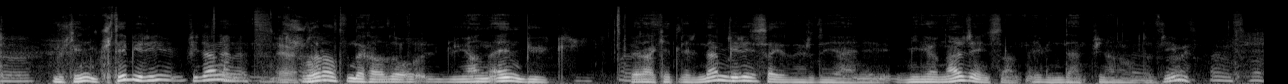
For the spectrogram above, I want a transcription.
E, Ülkenin üçte biri filan evet. sular altında kaldı. O, dünyanın en büyük evet. felaketlerinden biri sayılırdı yani. Milyonlarca insan evinden filan oldu evet, değil evet, mi? Evet. evet.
